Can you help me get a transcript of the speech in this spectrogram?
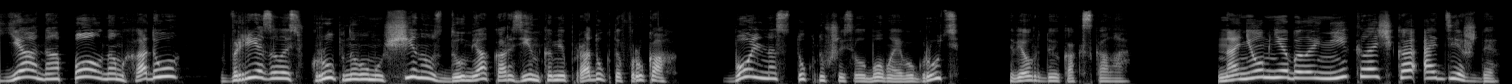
Я на полном ходу врезалась в крупного мужчину с двумя корзинками продуктов в руках, больно стукнувшись лбом о его грудь, твердую, как скала. На нем не было ни клочка одежды.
